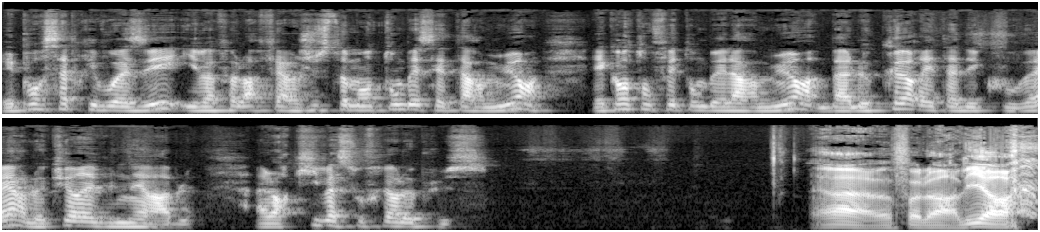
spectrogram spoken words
Et pour s'apprivoiser, il va falloir faire justement tomber cette armure. Et quand on fait tomber l'armure, bah, le cœur est à découvert, le cœur est vulnérable. Alors qui va souffrir le plus? Ah, va falloir lire,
